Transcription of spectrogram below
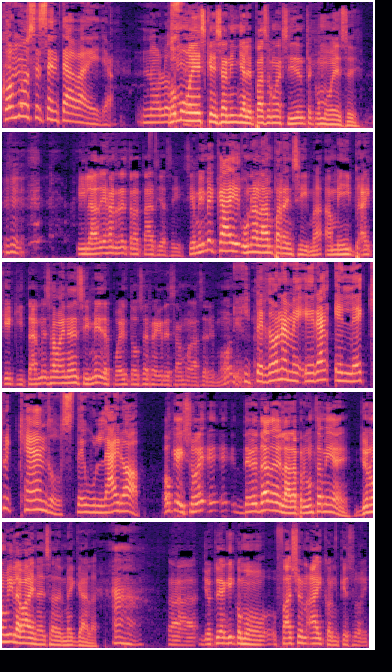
¿Cómo se sentaba ella? No lo ¿Cómo sé. es que a esa niña le pasa un accidente como ese y la dejan retratarse así? Si a mí me cae una lámpara encima, a mí hay que quitarme esa vaina de encima y después entonces regresamos a la ceremonia. Y perdóname, eran electric candles. They would light up. Ok, so, eh, eh, de verdad, de verdad, la pregunta mía es, yo no vi la vaina esa del Met Gala. Ajá. Ah, yo estoy aquí como fashion icon que soy,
